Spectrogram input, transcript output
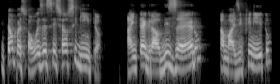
Então, pessoal, o exercício é o seguinte, ó a integral de zero a mais infinito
